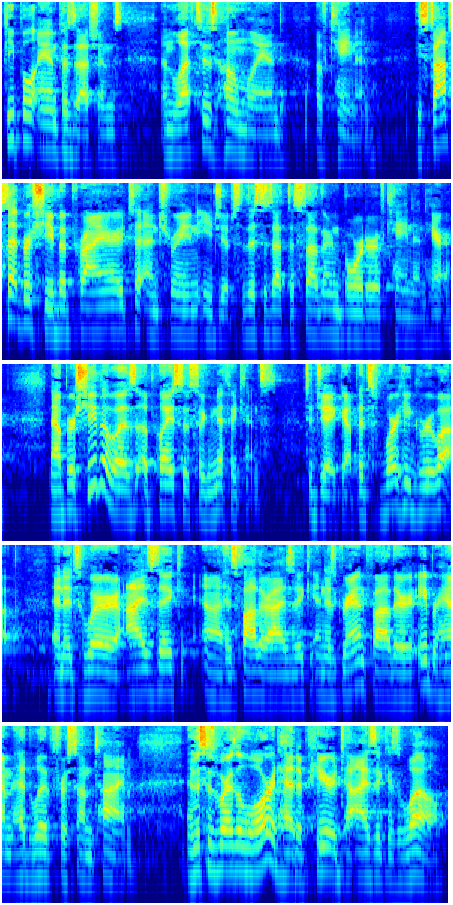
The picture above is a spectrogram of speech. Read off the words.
people and possessions, and left his homeland of Canaan. He stops at Beersheba prior to entering Egypt. So this is at the southern border of Canaan here. Now, Beersheba was a place of significance to Jacob. It's where he grew up. And it's where Isaac, uh, his father Isaac, and his grandfather Abraham had lived for some time. And this is where the Lord had appeared to Isaac as well.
